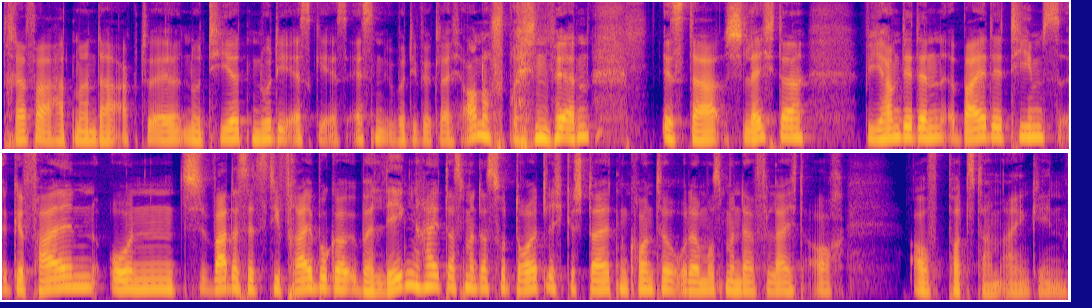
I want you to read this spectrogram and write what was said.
Treffer hat man da aktuell notiert. Nur die SGS Essen, über die wir gleich auch noch sprechen werden, ist da schlechter. Wie haben dir denn beide Teams gefallen und war das jetzt die Freiburger Überlegenheit, dass man das so deutlich gestalten konnte oder muss man da vielleicht auch auf Potsdam eingehen?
